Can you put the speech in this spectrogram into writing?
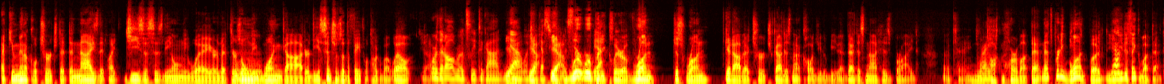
ecumenical church that denies that like Jesus is the only way or that there's only one God or the essentials of the faith we'll talk about. Well, yeah. or that all roads lead to God. Yeah, which yeah, I guess yeah, kinda we're said. we're pretty Yeah. clear of run, just run. get out of that church. God has not called you to be that. That is not his bride. Okay. We'll Right. talk more about that. And that's pretty blunt, but you Yeah. need to think about that.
